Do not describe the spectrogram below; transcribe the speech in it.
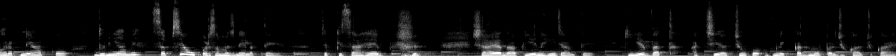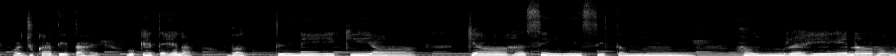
और अपने आप को दुनिया में सबसे ऊपर समझने लगते हैं। जबकि साहेब, शायद आप ये नहीं जानते कि ये वक्त अच्छे अच्छों को अपने कदमों पर झुका चुका है और झुका देता है। वो कहते हैं ना, वक्त ने किया क्या हँसी सितम? हम रहे न हम,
